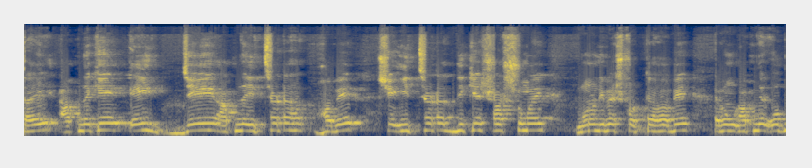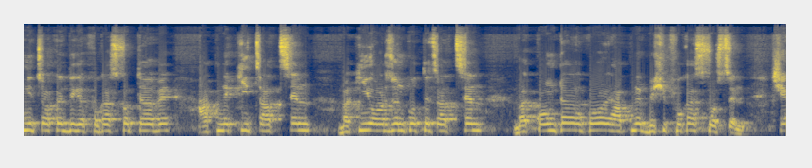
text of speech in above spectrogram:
তাই আপনাকে এই যে আপনার ইচ্ছাটা হবে, সেই ইচ্ছাটার দিকে সবসময় মনোনিবেশ করতে হবে এবং আপনার অগ্নিচক্রের দিকে ফোকাস করতে হবে। আপনি কি চাচ্ছেন বা কি অর্জন করতে চাচ্ছেন বা কোনটার উপর আপনি বেশি ফোকাস করছেন, সে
